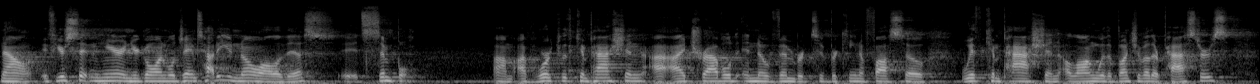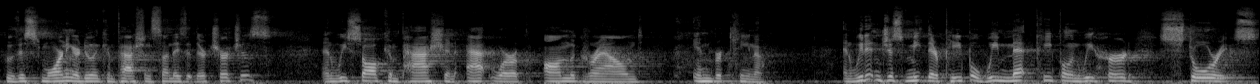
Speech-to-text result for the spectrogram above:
Now, if you're sitting here and you're going, Well, James, how do you know all of this? It's simple. Um, I've worked with Compassion. I, I traveled in November to Burkina Faso with Compassion, along with a bunch of other pastors who this morning are doing Compassion Sundays at their churches and we saw compassion at work on the ground in Burkina. And we didn't just meet their people, we met people and we heard stories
